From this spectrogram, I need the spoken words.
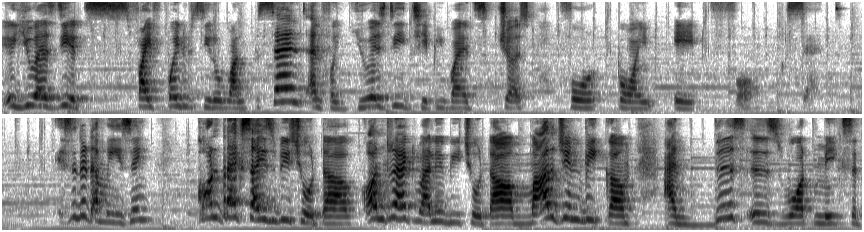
USD it's 5.01% and for USD JPY it's just 4.84%. Isn't it amazing? Contract size be chota, contract value be chota, margin be come, and this is what makes it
